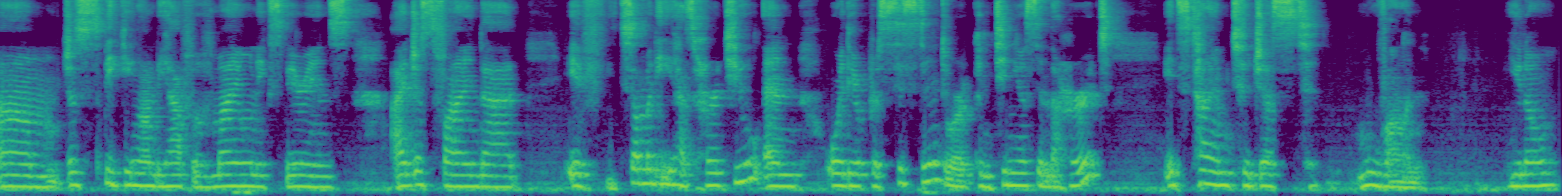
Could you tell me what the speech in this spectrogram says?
um, just speaking on behalf of my own experience, I just find that if somebody has hurt you and or they're persistent or continuous in the hurt, it's time to just move on. You know,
